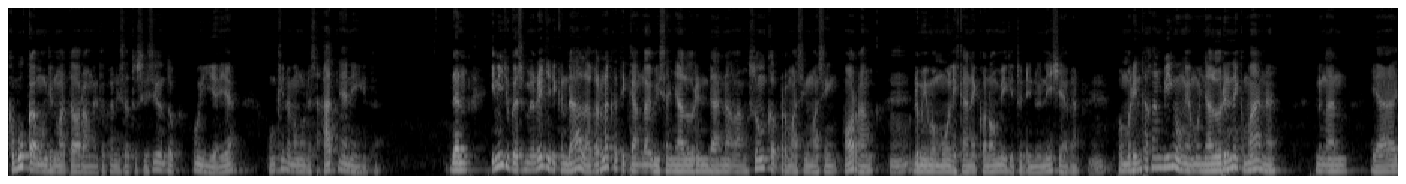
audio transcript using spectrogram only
kebuka mungkin mata orang itu kan di satu sisi untuk oh iya ya mungkin emang udah saatnya nih gitu. Dan ini juga sebenarnya jadi kendala karena ketika nggak bisa nyalurin dana langsung ke per masing-masing orang Hmm. demi memulihkan ekonomi gitu di Indonesia kan, Hmm. pemerintah kan bingung ya mau nyalurinnya ke mana dengan ya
